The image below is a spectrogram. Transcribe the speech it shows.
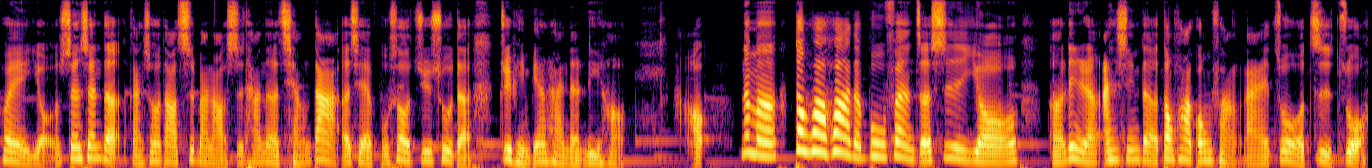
会有深深的感受到赤坂老师他那强大而且不受拘束的剧评编排能力哈。好，那么动画化的部分，则是由呃令人安心的动画工坊来做制作。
